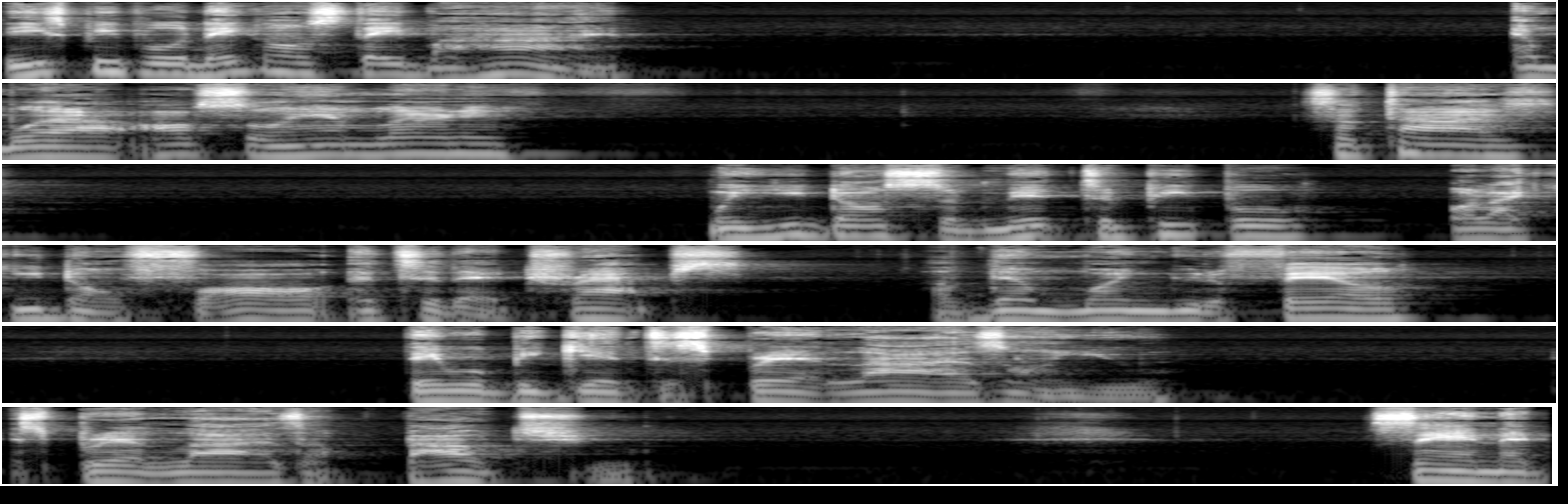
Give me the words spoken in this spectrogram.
These people, they gonna stay behind. And what I also am learning, sometimes when you don't submit to people or like you don't fall into their traps of them wanting you to fail, they will begin to spread lies on you and spread lies about you. Saying that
